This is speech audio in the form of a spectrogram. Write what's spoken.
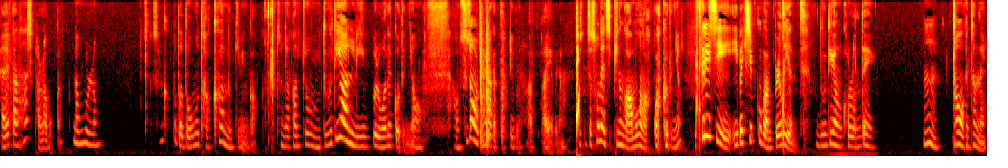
아, 일단 하나씩 발라볼까? 난 몰라. 생각보다 너무 다크한 느낌인가? 전 약간 좀 누디한 립을 원했거든요. 아, 그럼 수정을 좀 해야겠다, 립을. 아, 아예 그냥. 저 진짜 손에 집히는 거 아무거나 갖고 왔거든요. 3C 219번 Brilliant. 누디한 컬러인데 음, 어 괜찮네.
